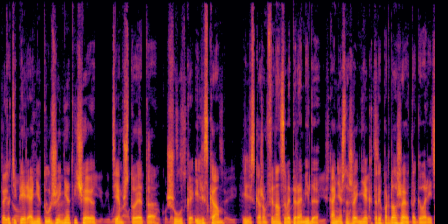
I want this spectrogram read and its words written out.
то теперь они тут же не отвечают тем, что это шутка или скам или, скажем, финансовая пирамида, конечно же, некоторые продолжают так говорить.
